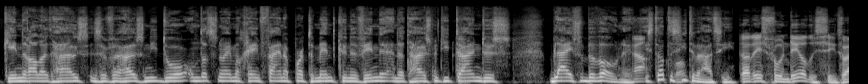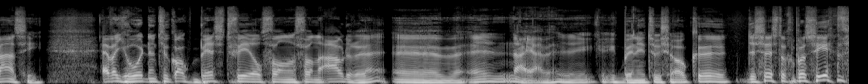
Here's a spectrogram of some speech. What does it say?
kinderen al uit huis... en ze verhuizen niet door omdat ze nou eenmaal geen fijn appartement kunnen vinden... en dat huis met die tuin dus blijven bewonen. Ja, is dat de situatie? Dat is voor een deel de situatie. En want je hoort natuurlijk ook best veel van, van de ouderen. Eh, en, nou ja, ik, ik ben intussen ook eh, de 60 gepasseerd.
